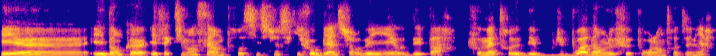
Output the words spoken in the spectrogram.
Et, euh, donc, euh, effectivement, c'est un processus qu'il faut bien surveiller au départ. Il faut mettre du bois dans le feu pour l'entretenir.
